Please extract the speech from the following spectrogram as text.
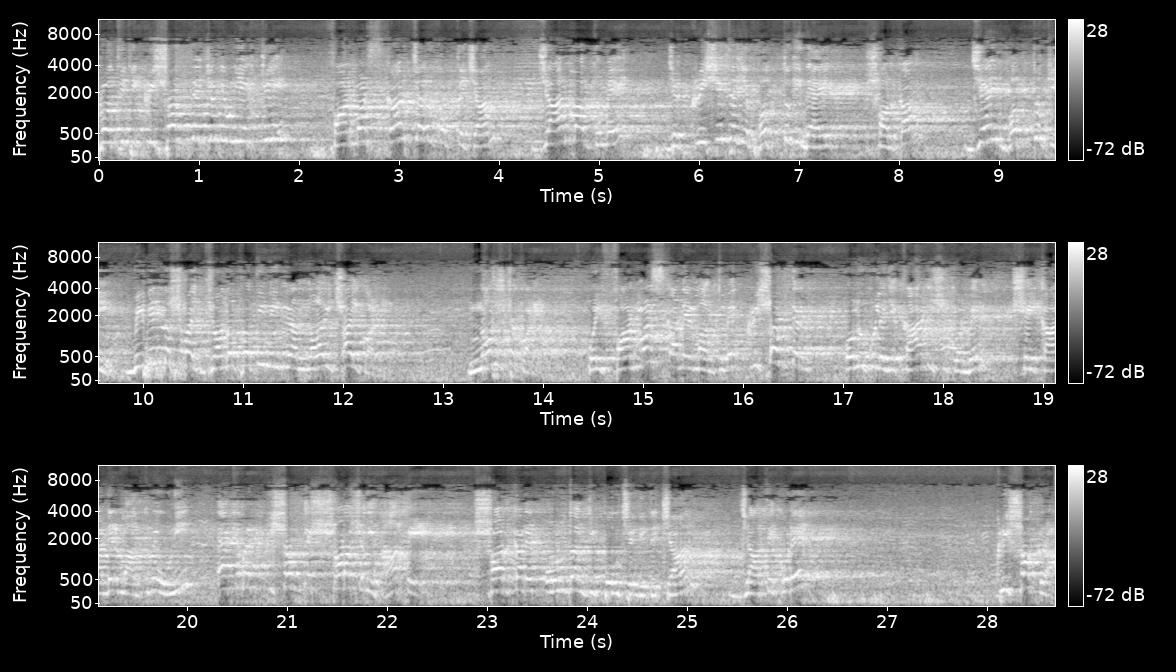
প্রতিটি কৃষকদের যদি উনি একটি ফার্মার্স কার্ড চালু করতে চান, যার মাধ্যমে যে কৃষিতে যে ভর্তুকি দেয় সরকার যেই ভর্তুকি বিভিন্ন সময় জনপ্রতিনিধিরা নয় ছয় করে, নষ্ট করে, ওই ফার্মার্স কার্ডের মাধ্যমে কৃষকদের অনুকূলে যে কার্ড ইস্যু করবেন, সেই কার্ডের মাধ্যমে উনি একেবারে কৃষকদের সরাসরি হাতে সরকারের অনুদানটি পৌঁছে দিতে চান, যাতে করে কৃষকরা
